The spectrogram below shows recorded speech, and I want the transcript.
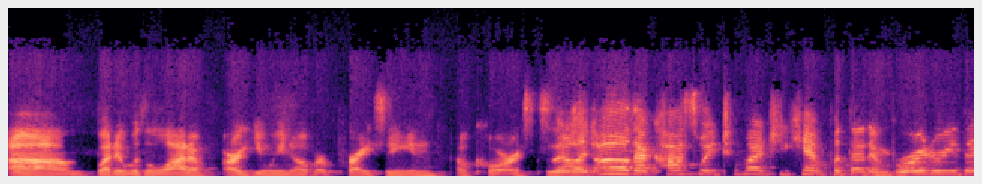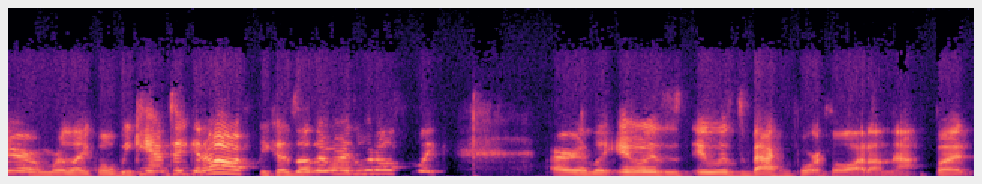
Um, but it was a lot of arguing over pricing, of course, because they're like, "Oh, that costs way too much. You can't put that embroidery there." And we're like, "Well, we can't take it off because otherwise, what else?" Like, or like it was it was back and forth a lot on that, but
